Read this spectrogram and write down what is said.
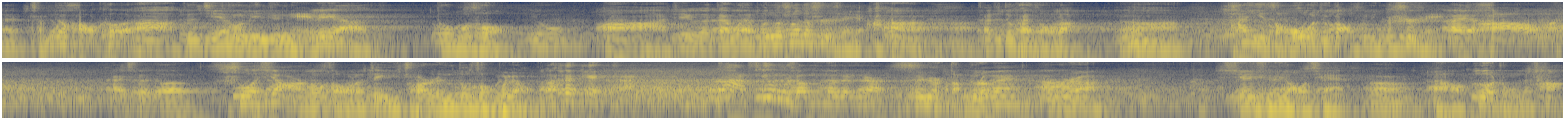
哎，什么叫好客啊？啊，跟街坊邻居哪位啊都不错。哟，啊，这个但我还不能说他是谁啊，他这就快走了啊，他一走我就告诉你们是谁。哎，好嘛，太缺德了。说相声都走了，这一圈人都走不了，哎，那听什么呢？跟这儿？跟这儿等着呗，是不是？先学要钱，嗯，然后各种的唱，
